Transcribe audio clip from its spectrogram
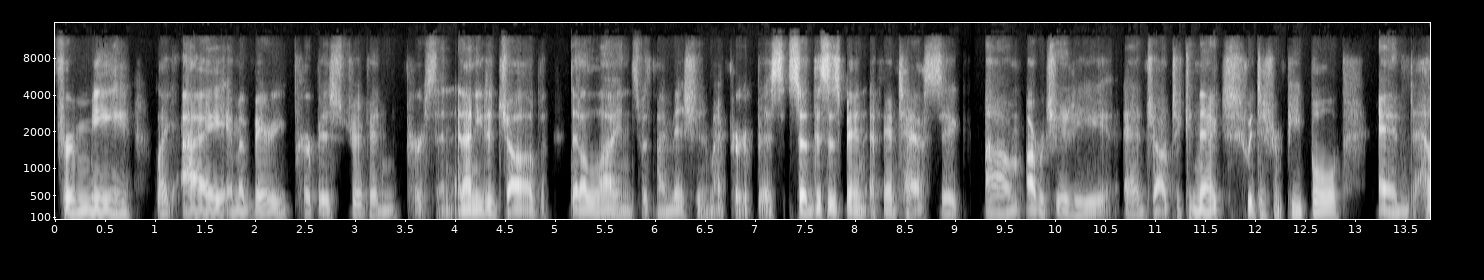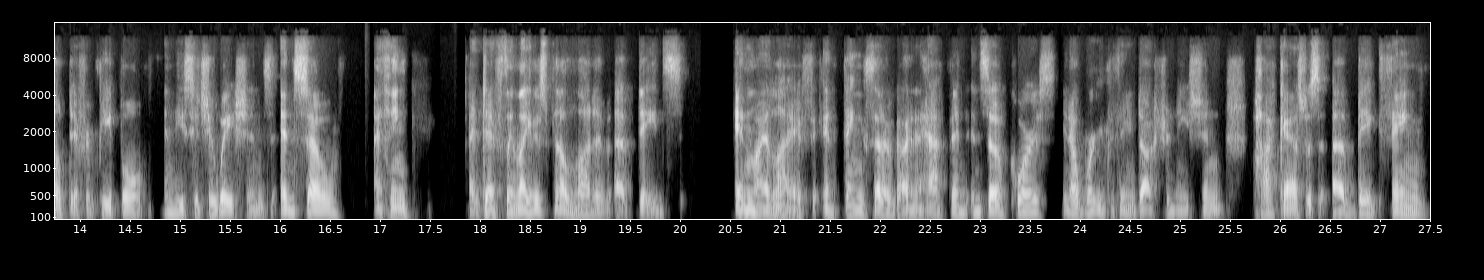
for me, like, I am a very purpose driven person and I need a job that aligns with my mission and my purpose. So, this has been a fantastic um, opportunity and job to connect with different people and help different people in these situations. And so, I think I definitely like there's been a lot of updates in my life and things that have gotten to happen. And so, of course, you know, working for the indoctrination podcast was a big thing.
